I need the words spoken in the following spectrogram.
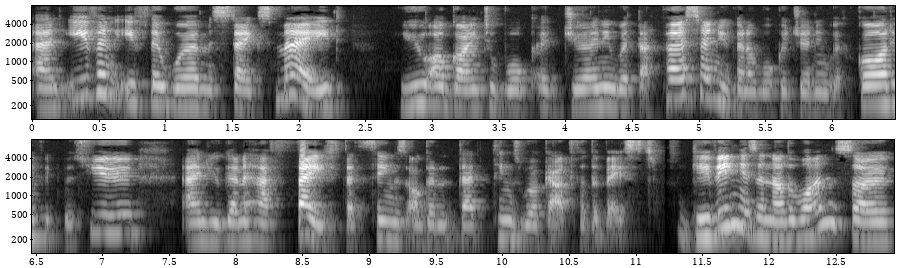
And even if there were mistakes made, you are going to walk a journey with that person. You're going to walk a journey with God if it was you, and you're going to have faith that things are going to, that things work out for the best. Giving is another one. So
